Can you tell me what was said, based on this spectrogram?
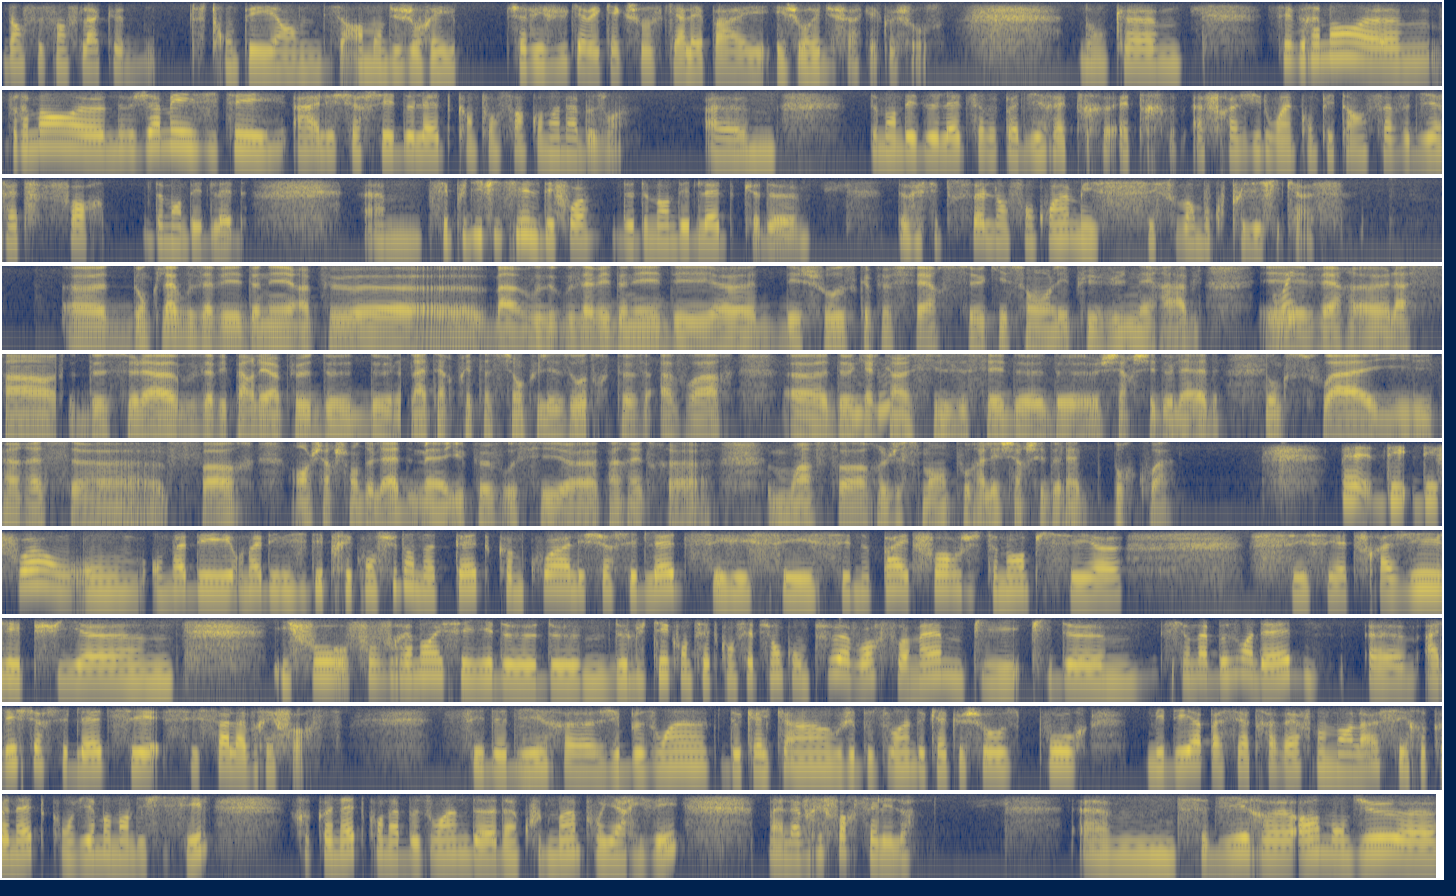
dans ce sens-là que de se tromper en disant oh mon dieu j'aurais j'avais vu qu'il y avait quelque chose qui allait pas et, j'aurais dû faire quelque chose. Donc euh, c'est vraiment euh, vraiment euh, ne jamais hésiter à aller chercher de l'aide quand on sent qu'on en a besoin. Demander de l'aide, ça veut pas dire être être fragile ou incompétent, ça veut dire être fort, demander de l'aide. Euh, c'est plus difficile des fois de demander de l'aide que de de rester tout seul dans son coin, mais c'est souvent beaucoup plus efficace. Euh, donc là, vous avez donné un peu, euh, bah, vous, vous, avez donné des, euh, des, choses que peuvent faire ceux qui sont les plus vulnérables. Et oui. vers euh, la fin de cela, vous avez parlé un peu de, de l'interprétation que les autres peuvent avoir euh, de mm -hmm. quelqu'un s'ils essaient de, de, chercher de l'aide. Donc soit ils paraissent euh, forts en cherchant de l'aide, mais ils peuvent aussi paraître moins forts justement pour aller chercher de l'aide. Pourquoi? Des, des, fois, on, on, a des, on a des idées préconçues dans notre tête, comme quoi aller chercher de l'aide, c'est, ne pas être fort justement, puis c'est, euh, être fragile, et puis euh, il faut, faut vraiment essayer de, de, de lutter contre cette conception qu'on peut avoir soi-même, puis, puis de, si on a besoin d'aide, euh, aller chercher de l'aide, c'est, c'est ça la vraie force. C'est de dire euh, j'ai besoin de quelqu'un ou j'ai besoin de quelque chose pour m'aider à passer à travers ce moment-là, c'est reconnaître qu'on vit un moment difficile, reconnaître qu'on a besoin d'un coup de main pour y arriver. Ben, la vraie force, elle est là. Euh, se dire euh, oh mon Dieu, euh,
